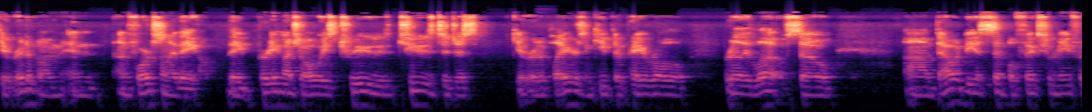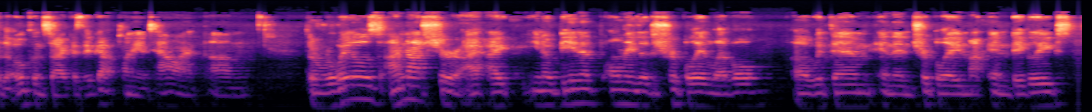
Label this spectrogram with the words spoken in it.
get rid of them. And unfortunately, they they pretty much always choose choose to just get rid of players and keep their payroll really low. So um, that would be a simple fix for me for the Oakland side because they've got plenty of talent. Um, the Royals, I'm not sure. I, I you know, being at only the AAA level uh, with them and then AAA in, in big leagues,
